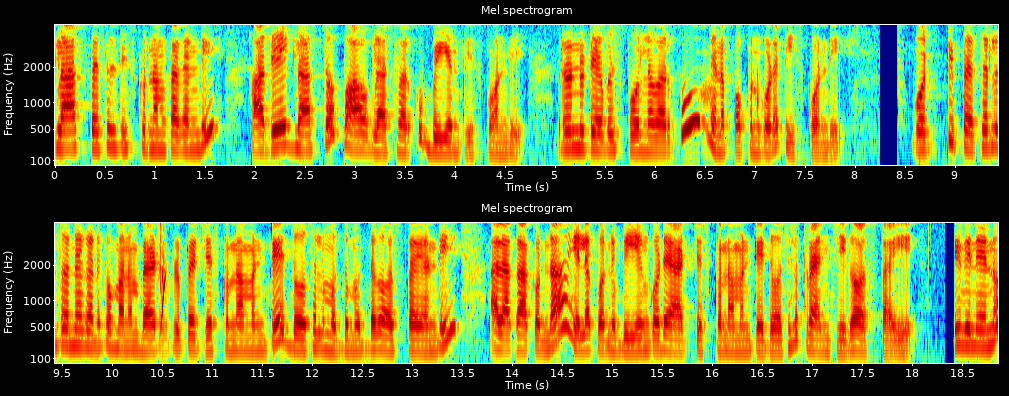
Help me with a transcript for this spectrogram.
గ్లాస్ పెసలు తీసుకున్నాం కదండి. అదే గ్లాస్తో పావు గ్లాస్ వరకు బియ్యం తీసుకోండి. రెండు టేబుల్ స్పూన్ల వరకు మినపప్పును కూడా తీసుకోండి. ఒట్టి పెసర్లతోనే కనుక మనం బ్యాటర్ ప్రిపేర్ చేసుకున్నామంటే దోశలు ముద్ద ముద్దగా వస్తాయండి. అలా కాకుండా ఇలా కొన్ని బియ్యం కూడా యాడ్ చేసుకున్నామంటే దోశలు క్రంచీగా వస్తాయి. ఇవి నేను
